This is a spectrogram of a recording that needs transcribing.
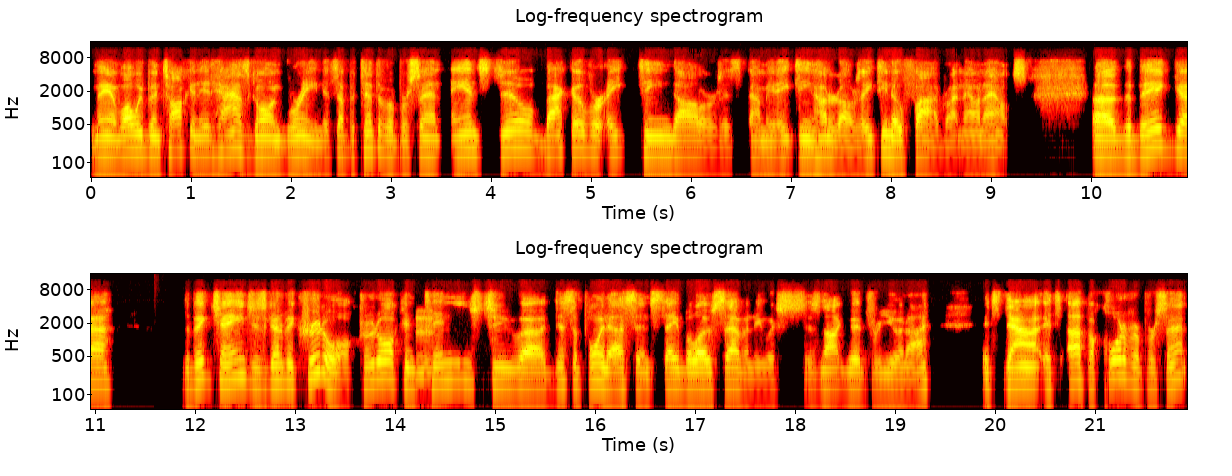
man, while we've been talking, it has gone green. It's up a tenth of a percent and still back over $18. It's, I mean, $1,800, 1805 right now an ounce. Uh, the big, uh, the big change is going to be crude oil. Crude oil mm-hmm. continues mm-hmm. to uh, disappoint us and stay below 70, which is not good for you and I. It's down, it's up a quarter of a percent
